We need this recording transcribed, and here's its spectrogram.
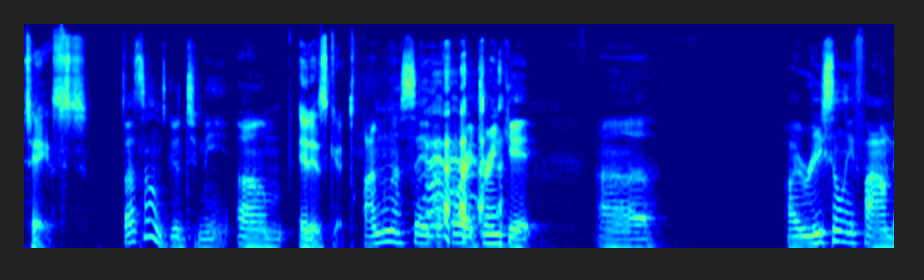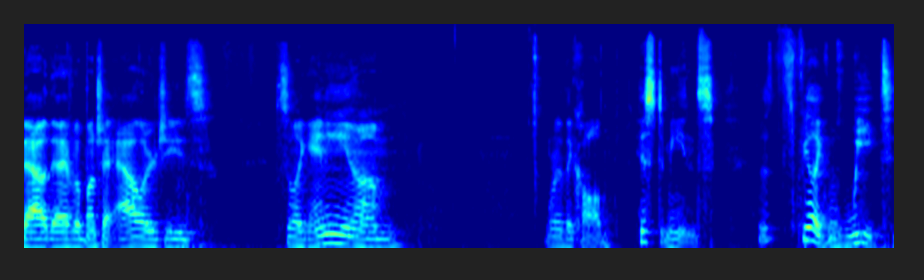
taste. that sounds good to me. Um, It is good. I'm gonna say before I drink it, uh, I recently found out that I have a bunch of allergies. So like any um, what are they called? Histamines. I feel like wheat.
